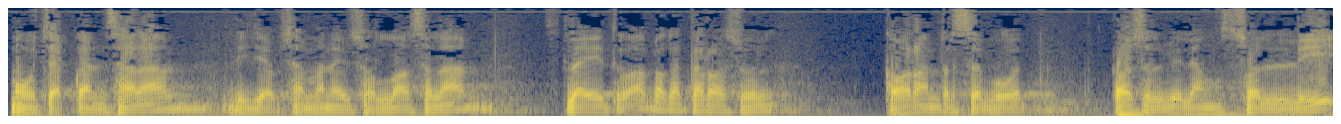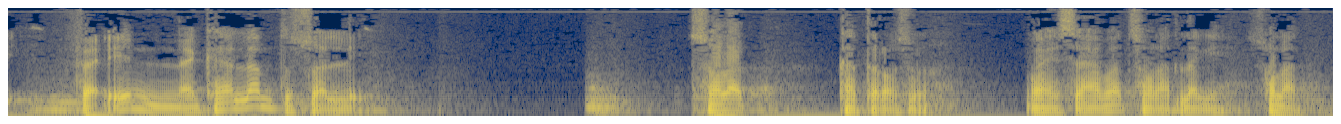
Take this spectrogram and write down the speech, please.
Mengucapkan salam dijawab sama Nabi Shallallahu Wasallam. Setelah itu apa kata Rasul? Ke orang tersebut Rasul bilang solli fa innaka lam tusalli. Sholat kata Rasul. Wahai sahabat sholat lagi. Sholat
